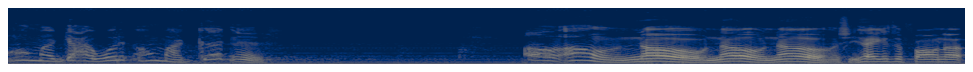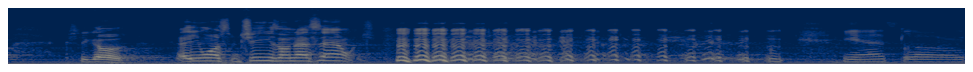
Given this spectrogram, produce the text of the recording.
Oh my God, what? Oh my goodness. Oh, oh no, no, no. And she hangs the phone up. She goes, hey, you want some cheese on that sandwich? Yes, Lord.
